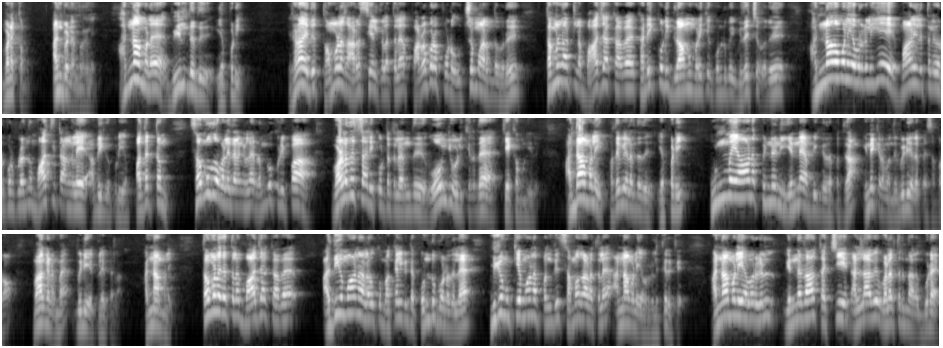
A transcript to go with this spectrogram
வணக்கம் அன்பு நண்பர்களே. அண்ணாமலை வீழ்ந்தது எப்படி? என்னடா இது தமிழக அரசியல் களத்தில் பரபரப்போட உச்சமாக இருந்தவர் தமிழ்நாட்டில் பாஜகவை கடைக்கோடி கிராமம் வரைக்கும் கொண்டு போய் விதைச்சவர் அண்ணாமலை அவர்களையே மாநில தலைவர் பொறுப்புலேருந்து மாற்றிட்டாங்களே அப்படிங்கக்கூடிய பதட்டம் சமூக வலைதளங்களில் ரொம்ப குறிப்பாக வலதுசாரி கூட்டத்திலேருந்து ஓங்கி ஒழிக்கிறத கேட்க முடியுது. அண்ணாமலை பதவி இழந்தது எப்படி? உண்மையான பின்னணி என்ன அப்படிங்கிறத பற்றி தான் இன்றைக்கி நம்ம இந்த வீடியோவில் பேச போகிறோம் வாங்க நம்ம வீடியோக்குள்ளே போயிடலாம். அண்ணாமலை தமிழகத்தில் பாஜகவை அதிகமான அளவுக்கு மக்கள்கிட்ட கொண்டு போனதில் மிக முக்கியமான பங்கு சமகாலத்தில் அண்ணாமலை அவர்களுக்கு இருக்குது அண்ணாமலை அவர்கள் என்னதான் கட்சியை நல்லாவே வளர்த்துருந்தாலும் கூட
